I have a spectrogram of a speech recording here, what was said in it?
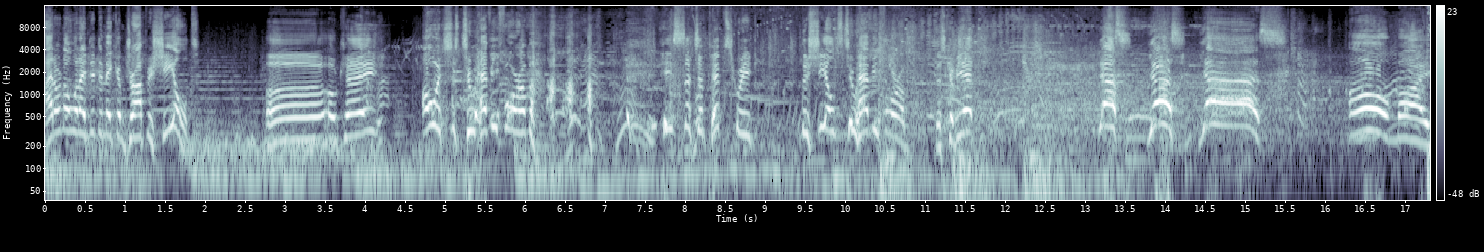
I don't know what I did to make him drop his shield. Uh, okay. Oh, it's just too heavy for him. He's such a pipsqueak. The shield's too heavy for him. This could be it. Yes! Yes! Yes! Oh my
